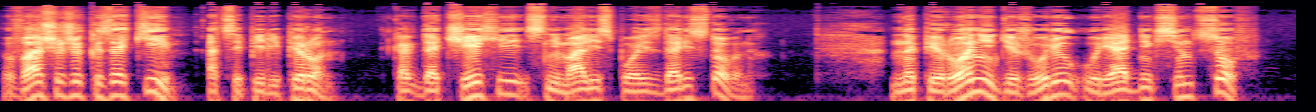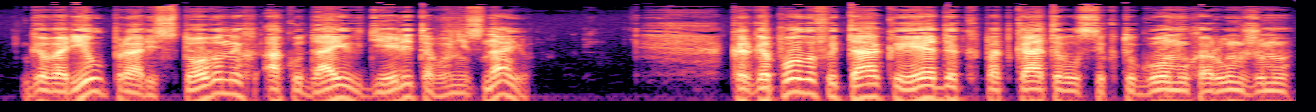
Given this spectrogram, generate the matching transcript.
Ваши же казаки оцепили перрон, когда чехи снимали с поезда арестованных. На перроне дежурил урядник Сенцов. Говорил про арестованных, а куда их дели, того не знаю. Каргополов и так, и эдак подкатывался к тугому Харунжему,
